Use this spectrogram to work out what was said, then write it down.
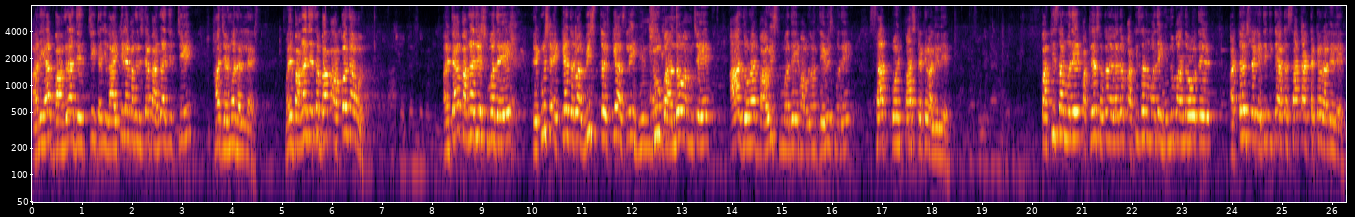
आणि ह्या बांगलादेशची त्याची लायकी नाही बांगलादेश त्या बांगलादेशची हा जन्म झालेला आहे. म्हणजे बांगलादेशचा बाप आपण आहोत. आणि त्या बांगलादेशमध्ये एकोणीशे एक्क्याहत्तरला वीस टक्के असले हिंदू बांधव आमचे आज दोन हजार बावीसमध्ये दोन हजार तेवीसमध्ये सात पॉईंट पाच टक्के आलेले आहे. पाकिस्तानमध्ये पाकिस्तान स्वतः झाला तर पाकिस्तानमध्ये हिंदू बांधव होते अठ्ठावीस टक्के ते तिथे आता सात आठ टक्क्यावर आलेले आहेत.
